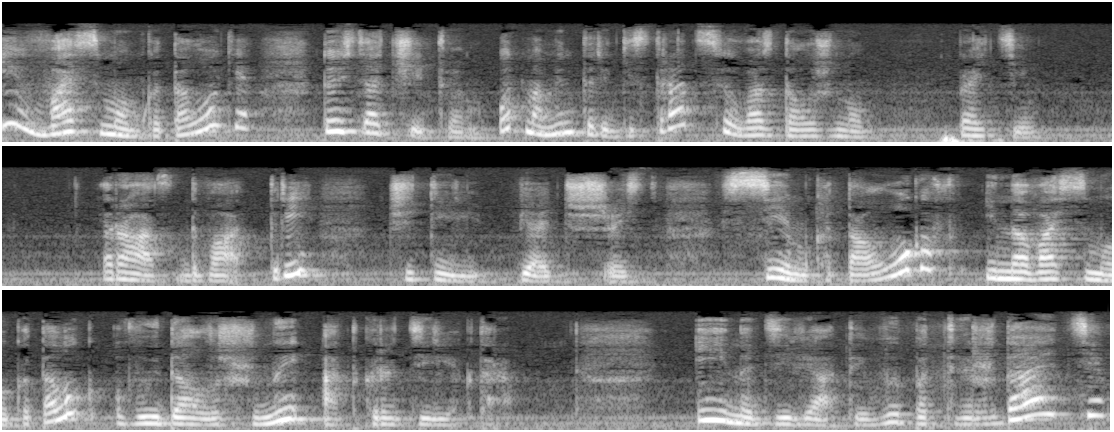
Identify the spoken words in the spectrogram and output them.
И в восьмом каталоге, то есть отчитываем, от момента регистрации у вас должно пройти раз, два, три, четыре, пять, шесть, семь каталогов, и на восьмой каталог вы должны открыть директора. И на девятый вы подтверждаете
